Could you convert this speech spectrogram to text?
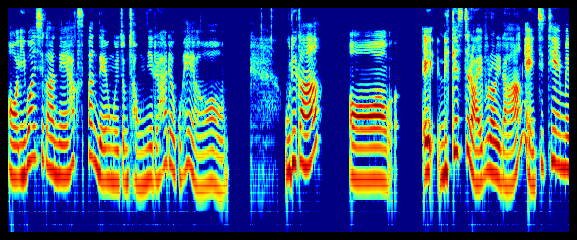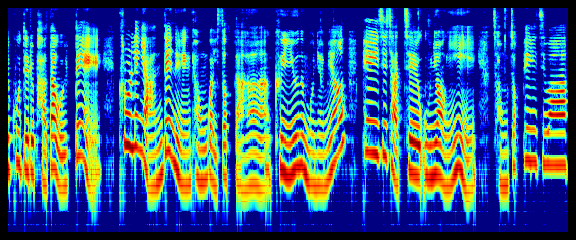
어 이번 시간에 학습한 내용을 좀 정리를 하려고 해요. 우리가 어 에 리퀘스트 라이브러리랑 HTML 코드를 받아올 때 크롤링이 안 되는 경우가 있었다. 그 이유는 뭐냐면 페이지 자체의 운영이 정적 페이지와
